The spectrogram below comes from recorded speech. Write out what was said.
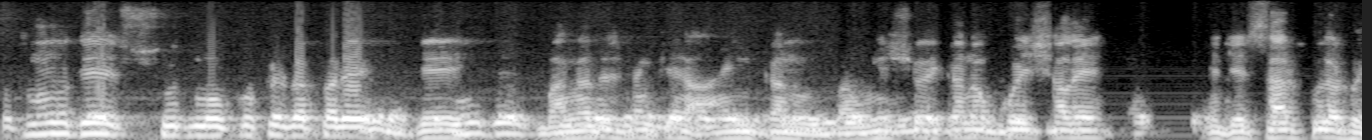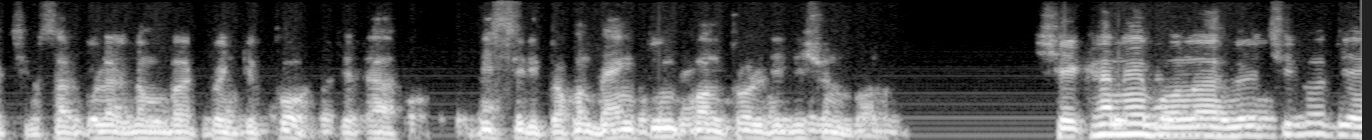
প্রথম হলো যে সুদ মৌকুফের ব্যাপারে যে বাংলাদেশ ব্যাংকের আইন কানুন বা উনিশশো একানব্বই সালে যে সার্কুলার হয়েছিল সার্কুলার নাম্বার টোয়েন্টি ফোর যেটা বিসিডি তখন ব্যাংকিং কন্ট্রোল ডিভিশন বলে। সেখানে বলা হয়েছিল যে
